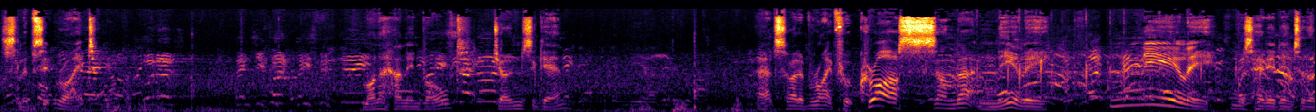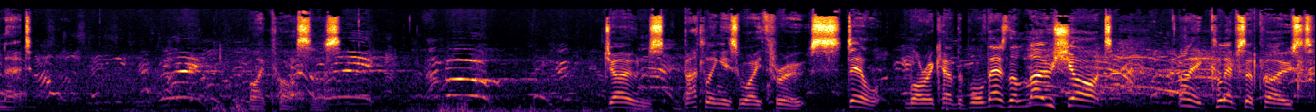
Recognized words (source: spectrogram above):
Slips it right. Monaghan involved. Jones again. Outside of right foot cross, and that nearly, nearly was headed into the net by Parsons. Jones battling his way through. Still, Warwick have the ball. There's the low shot, and it clips a post.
